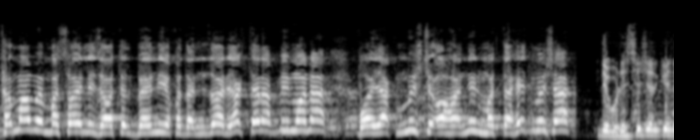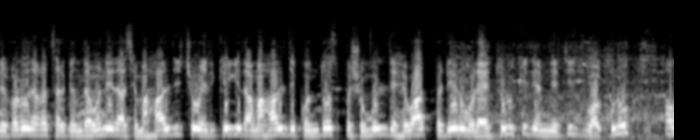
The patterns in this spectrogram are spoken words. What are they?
تمام مسائل ذات البینی خود نظار یک طرف میماند با یک مشت آهنین متحد میشه د ولسي جرګې د غړو دغه څرګندونې داسې مهال دي چې ویل کېږي دا مهال د کندوز په شمول د هېواد په ډېرو ولایتونو کې د امنیتي ځواکونو او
